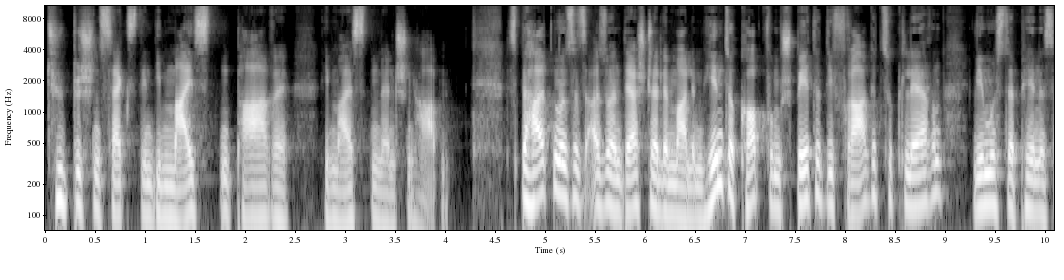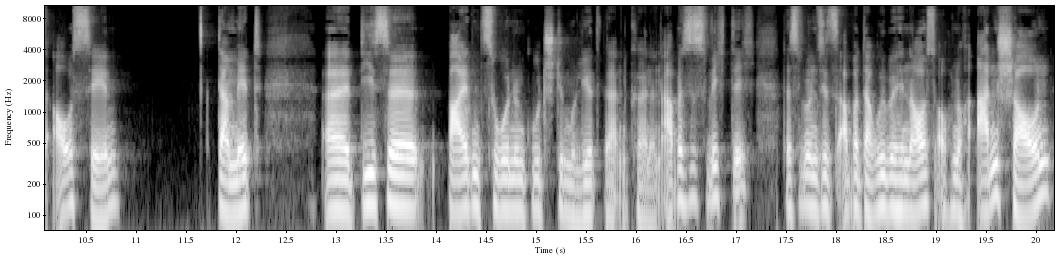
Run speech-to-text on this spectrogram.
typischen Sex, den die meisten Paare, die meisten Menschen haben. Das behalten wir uns jetzt also an der Stelle mal im Hinterkopf, um später die Frage zu klären, wie muss der Penis aussehen, damit äh, diese beiden Zonen gut stimuliert werden können. Aber es ist wichtig, dass wir uns jetzt aber darüber hinaus auch noch anschauen,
